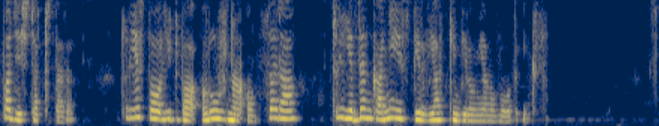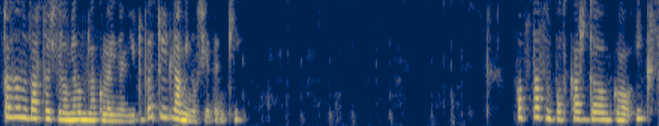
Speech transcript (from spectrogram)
24. Czyli jest to liczba różna od zera, czyli jedynka nie jest pierwiastkiem wielomianu w od x. Sprawdzamy wartość wielomianu dla kolejnej liczby, czyli dla minus jedynki. Podstawmy pod każdego x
